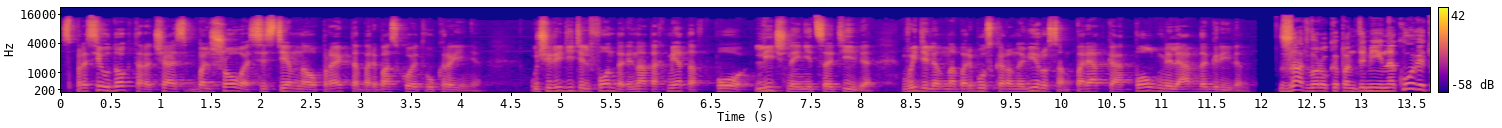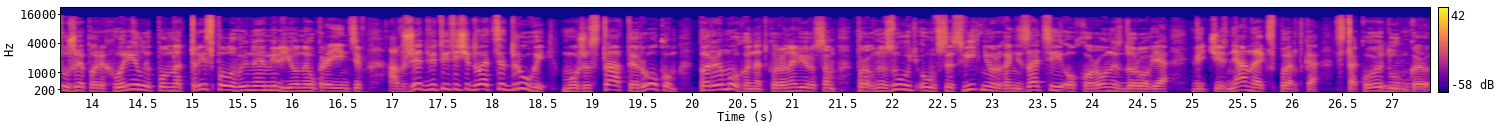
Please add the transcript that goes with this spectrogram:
Спроси у доктора часть большого системного проекта «Борьба с ковид в Украине». Учредитель фонда Ренат Ахметов по личной инициативе выделил на борьбу с коронавирусом порядка полмиллиарда гривен. За два роки пандемії на ковід уже перехворіли понад 3,5 мільйони українців. А вже 2022 може стати роком перемоги над коронавірусом. Прогнозують у Всесвітній організації охорони здоров'я. Вітчизняна експертка з такою думкою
